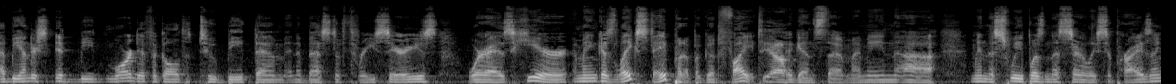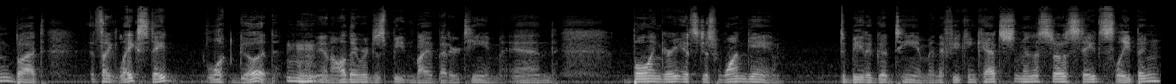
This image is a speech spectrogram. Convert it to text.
It'd be under, it'd be more difficult to beat them in a best of three series. Whereas here, I mean, because Lake State put up a good fight Yeah. against them. I mean, uh, I mean the sweep wasn't necessarily surprising, but it's like Lake State looked good. You know, they were just beaten by a better team. And Bowling Green, it's just one game to beat a good team. And if you can catch Minnesota State sleeping,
